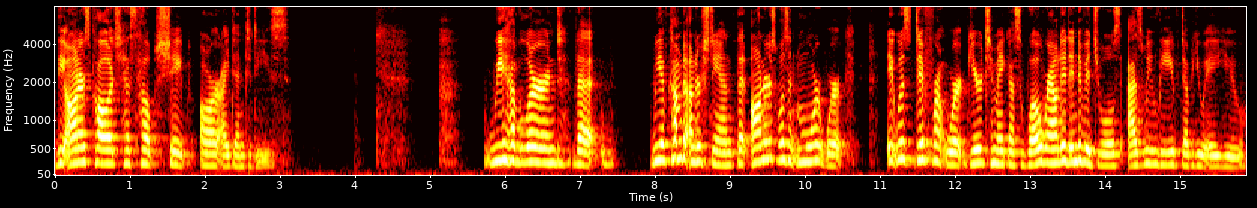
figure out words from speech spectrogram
The Honors College has helped shape our identities. We have learned that we have come to understand that honors wasn't more work, it was different work geared to make us well rounded individuals as we leave WAU.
